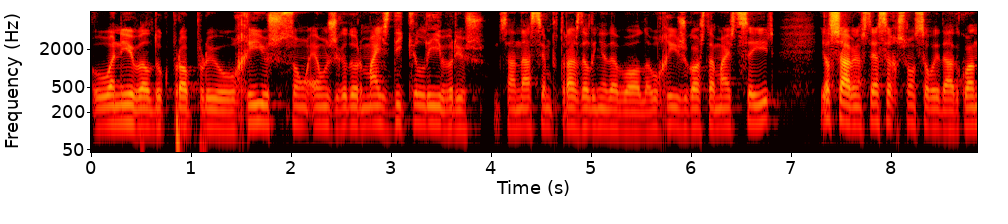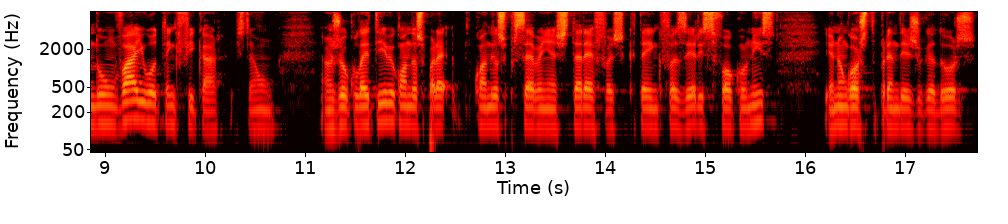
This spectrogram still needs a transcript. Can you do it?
o Aníbal do que o próprio Rios, são, é um jogador mais de equilíbrios, de andar sempre por trás da linha da bola. O Rios gosta mais de sair, eles sabem, eles têm essa responsabilidade. Quando um vai, o outro tem que ficar. Isto é um, é um jogo coletivo e quando eles, quando eles percebem as tarefas que têm que fazer e se focam nisso, eu não gosto de prender jogadores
